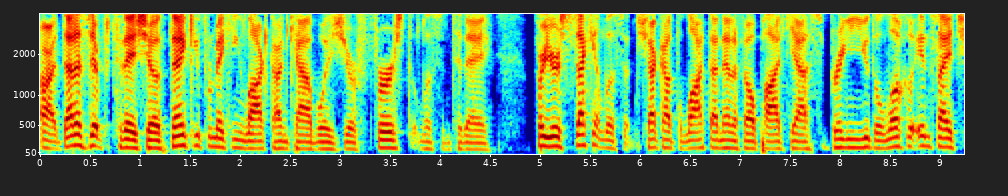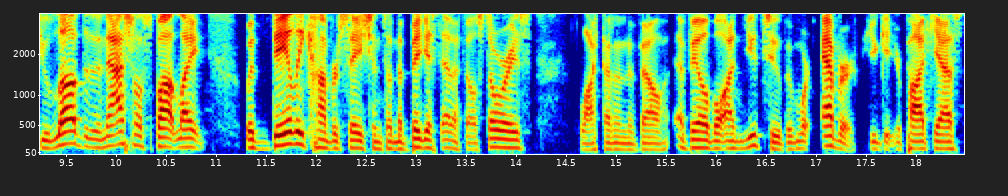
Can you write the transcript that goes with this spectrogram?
All right, that is it for today's show. Thank you for making Locked On Cowboys your first listen today. For your second listen, check out the Locked On NFL podcast, bringing you the local insights you love to the national spotlight with daily conversations on the biggest NFL stories. Locked On NFL, available on YouTube and wherever you get your podcast.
